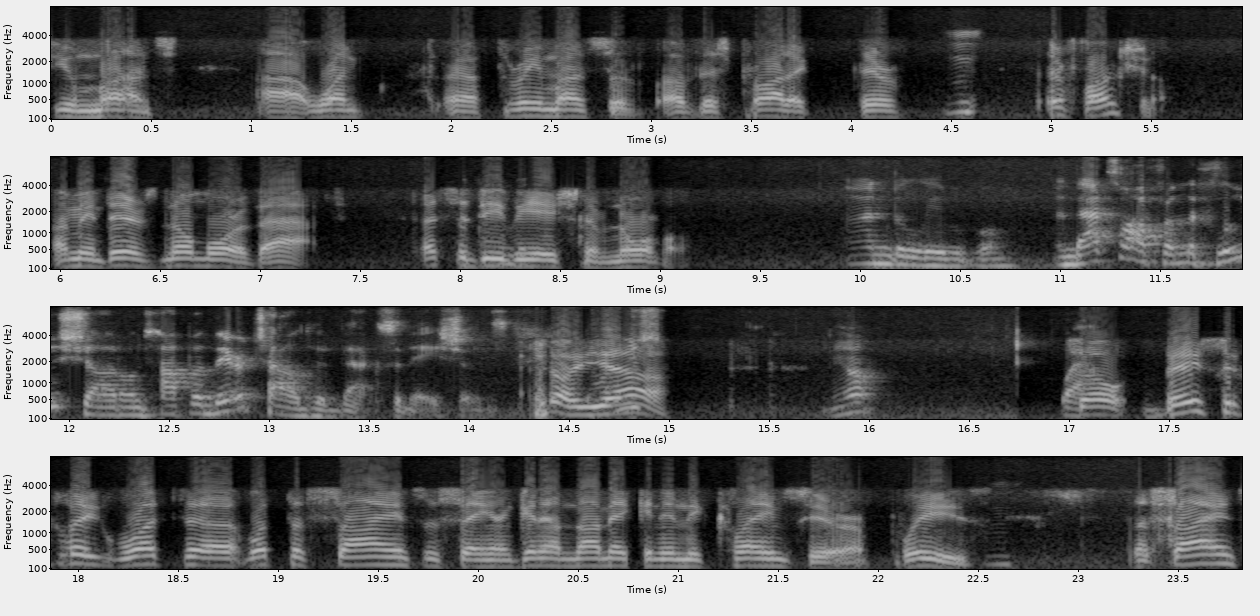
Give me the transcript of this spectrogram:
few months, uh, one uh, three months of, of this product, they're mm. they're functional. I mean, there's no more of that. That's a deviation of normal. Unbelievable. And that's all from the flu shot on top of their childhood vaccinations. Oh, yeah. Yeah. Wow. So basically, what uh, what the science is saying, again, I'm not making any claims here, please. Mm-hmm. The science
